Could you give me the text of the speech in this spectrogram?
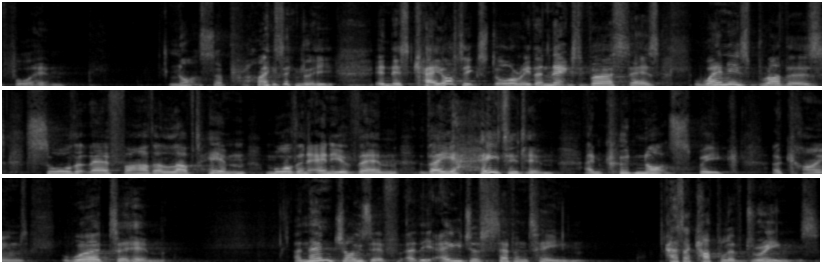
for him. Not surprisingly, in this chaotic story, the next verse says, When his brothers saw that their father loved him more than any of them, they hated him and could not speak a kind word to him. And then Joseph, at the age of 17, has a couple of dreams.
